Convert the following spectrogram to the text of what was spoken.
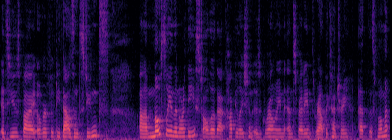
it's used by over 50,000 students uh, mostly in the Northeast, although that population is growing and spreading throughout the country at this moment.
